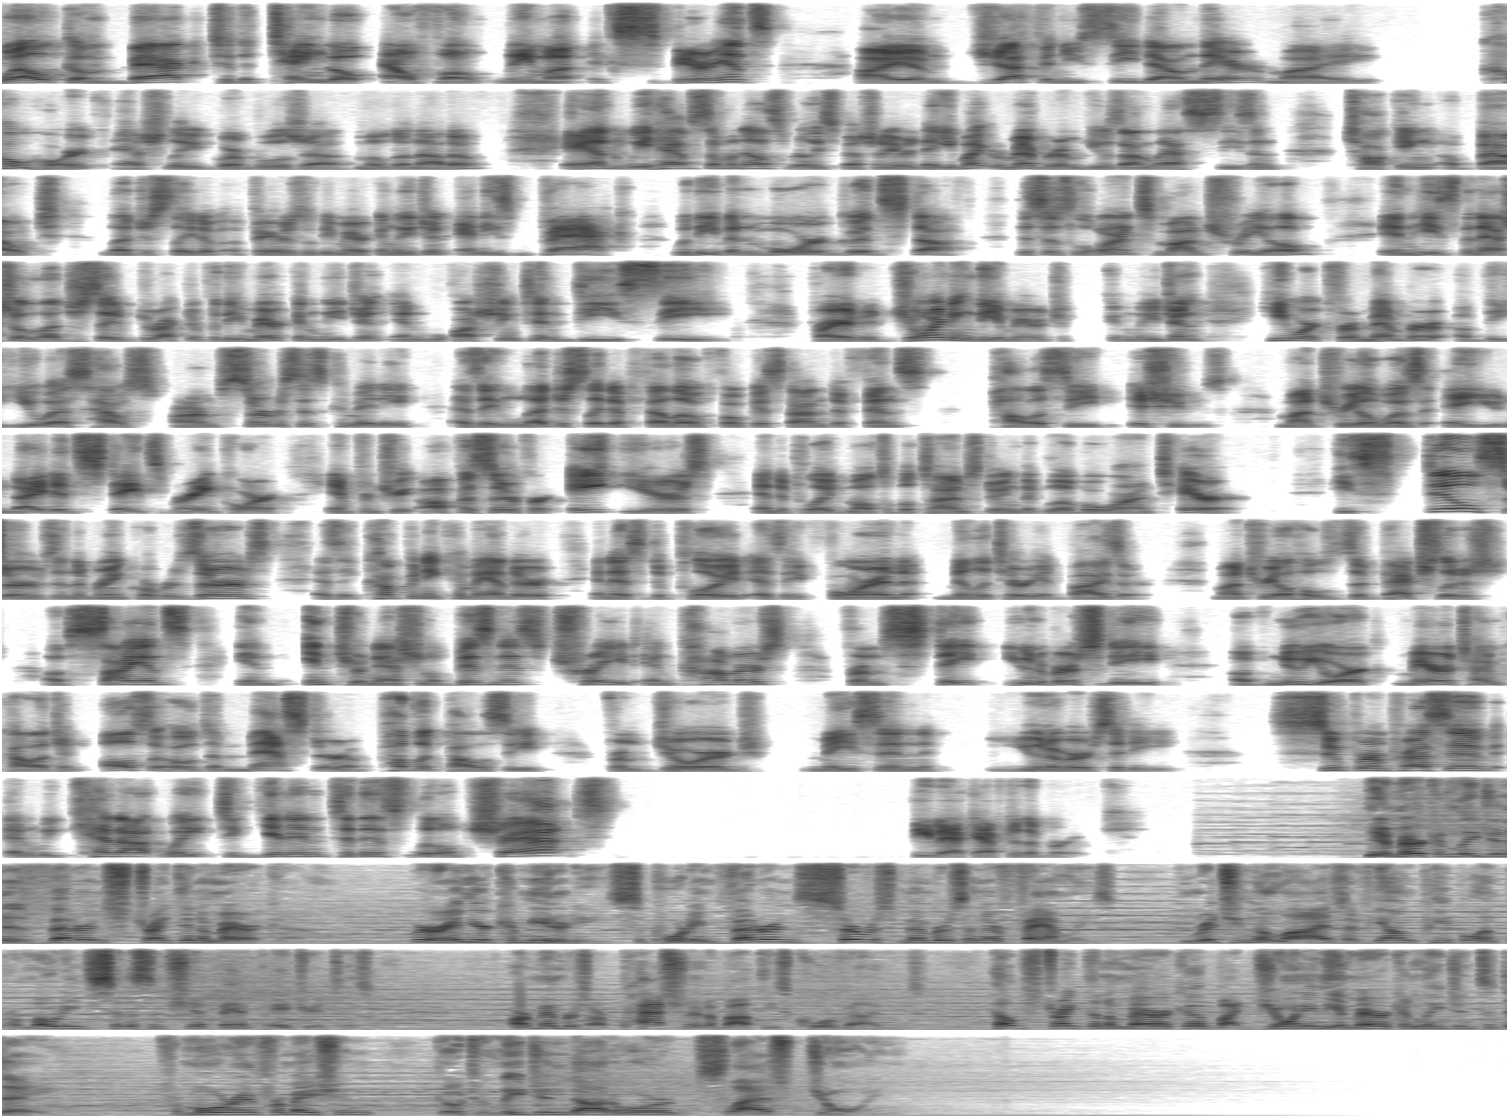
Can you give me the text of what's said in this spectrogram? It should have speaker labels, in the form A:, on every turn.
A: Welcome back to the Tango Alpha Lima experience. I am Jeff, and you see down there my cohort, Ashley Gorbulja Maldonado. And we have someone else really special here today. You might remember him. He was on last season talking about legislative affairs with the American Legion, and he's back with even more good stuff. This is Lawrence Montreuil, and he's the National Legislative Director for the American Legion in Washington, D.C. Prior to joining the American Legion, he worked for a member of the U.S. House Armed Services Committee as a legislative fellow focused on defense policy issues. Montreuil was a United States Marine Corps infantry officer for eight years and deployed multiple times during the global war on terror. He still serves in the Marine Corps Reserves as a company commander and has deployed as a foreign military advisor. Montreuil holds a bachelor's of Science in International Business, Trade, and Commerce from State University of New York Maritime College and also holds a Master of Public Policy from George Mason University. Super impressive, and we cannot wait to get into this little chat. Be back after the break.
B: The American Legion is Veterans Strength in America. We're in your community, supporting veterans, service members, and their families enriching the lives of young people and promoting citizenship and patriotism. Our members are passionate about these core values. Help strengthen America by joining the American Legion today. For more information, go to legion.org/join.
